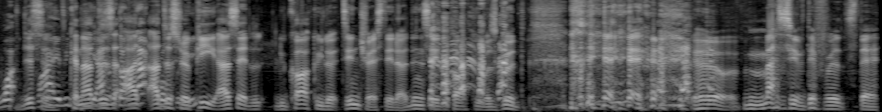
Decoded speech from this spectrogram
what? Listen, why we- can I just I, I just repeat? I said Lukaku looked interested. I didn't say Lukaku was good. Massive difference there.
